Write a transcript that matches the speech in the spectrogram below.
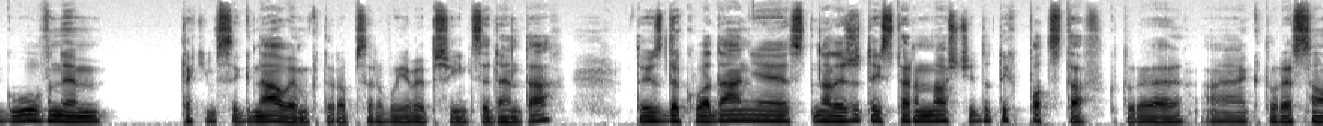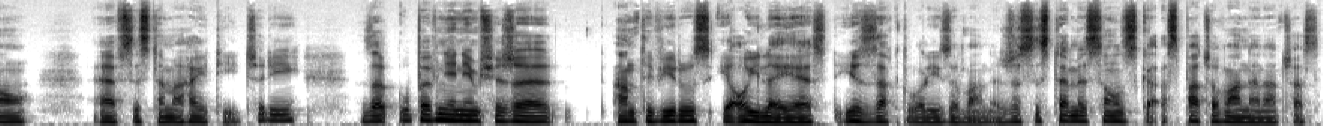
głównym takim sygnałem, który obserwujemy przy incydentach, to jest dokładanie należytej staranności do tych podstaw, które, e, które są e, w systemach IT, czyli upewnieniem się, że antywirus, i o ile jest, jest zaktualizowany, że systemy są spaczowane na czas.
